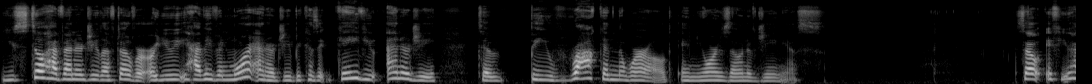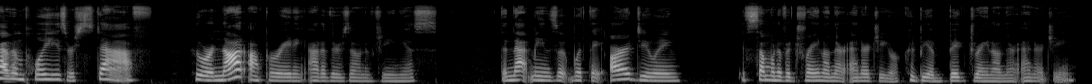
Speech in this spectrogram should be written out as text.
you still have energy left over, or you have even more energy because it gave you energy to be rocking the world in your zone of genius. So if you have employees or staff who are not operating out of their zone of genius, then that means that what they are doing is somewhat of a drain on their energy or could be a big drain on their energy,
